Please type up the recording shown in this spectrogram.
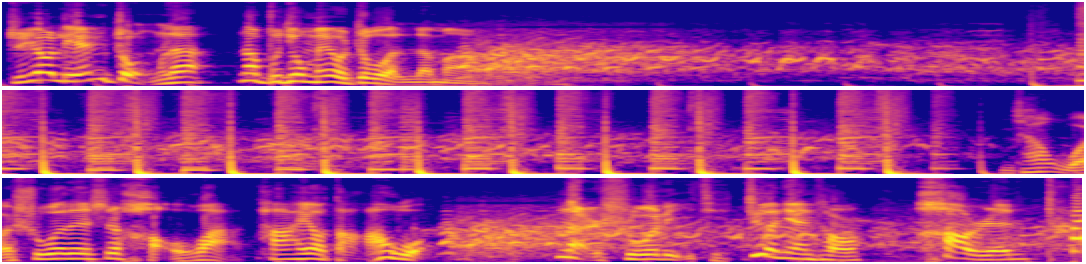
只要脸肿了，那不就没有皱纹了吗？你看我说的是好话，他还要打我，哪儿说理去？这年头，好人太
